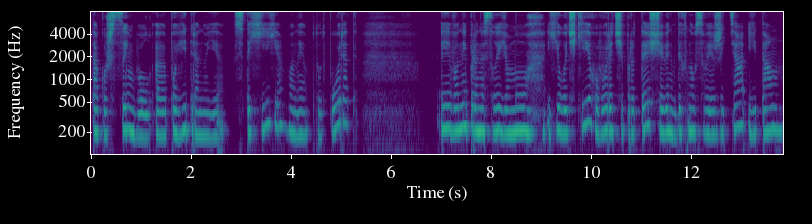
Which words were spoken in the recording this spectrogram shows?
також символ е, повітряної стихії, вони тут поряд. І вони принесли йому гілочки, говорячи про те, що він вдихнув своє життя і там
